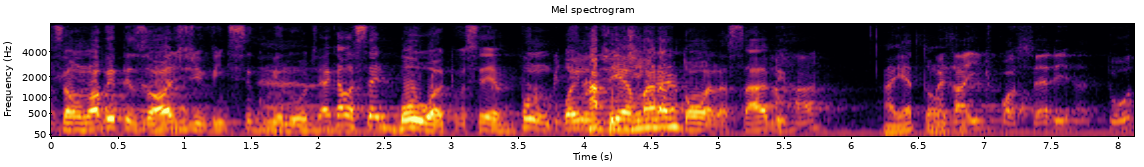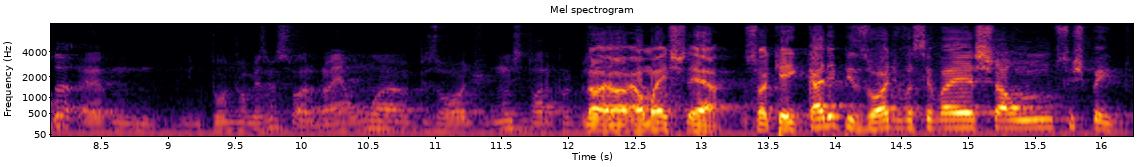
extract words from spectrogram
São nove episódios de 25 minutos. É aquela série boa que você pum, põe no dia Rapidinho, né? maratona, sabe? Aham. Aí é top. Mas aí, tipo, a série toda é em, torno de uma mesma história, não é um episódio, uma história por Não, episódio. é, é uma. É. Só que aí cada episódio você vai achar um suspeito.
